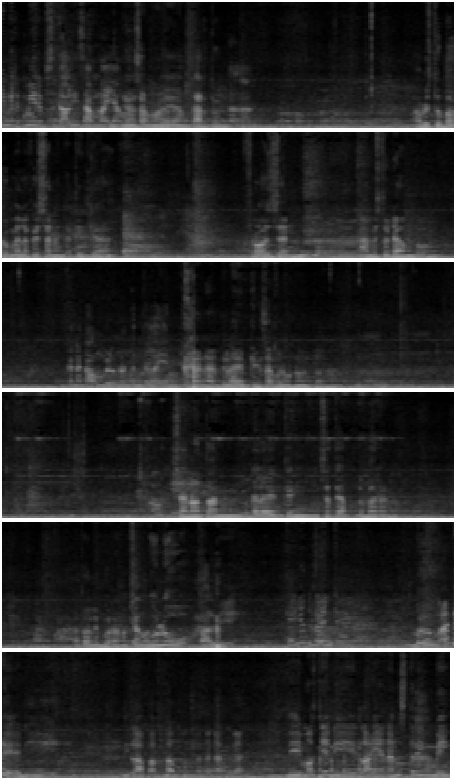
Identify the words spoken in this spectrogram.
mirip, mirip sekali sama yang yang sama yang kartun. Heeh. Habis itu baru Maleficent yang ketiga. Frozen, Hmm. habis itu Dumbo. Karena kamu belum nonton The Lion King. Karena The Lion King saya belum nonton. oke Saya nonton The Lion King setiap lebaran. Atau liburan anak yang dulu kali. Kayaknya The Lion King belum ada ya di di lapak-lapak terdekat enggak di maksudnya di layanan streaming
